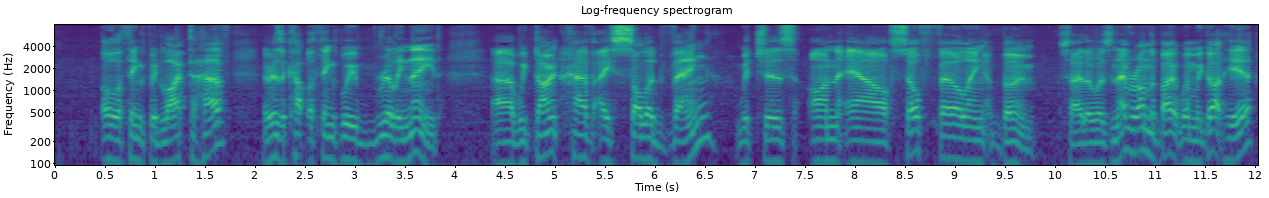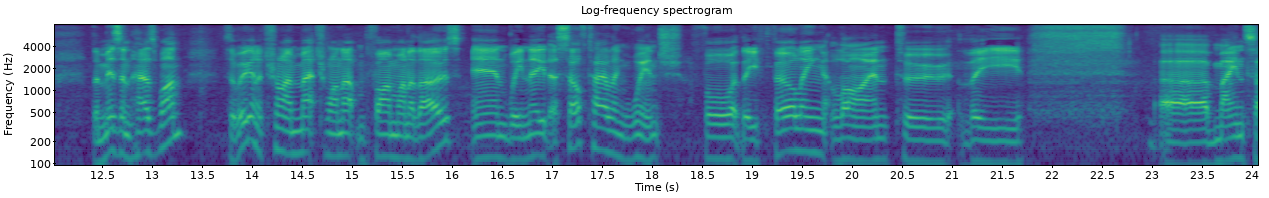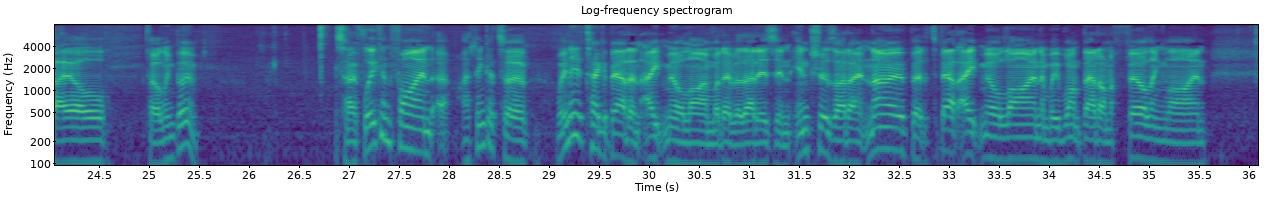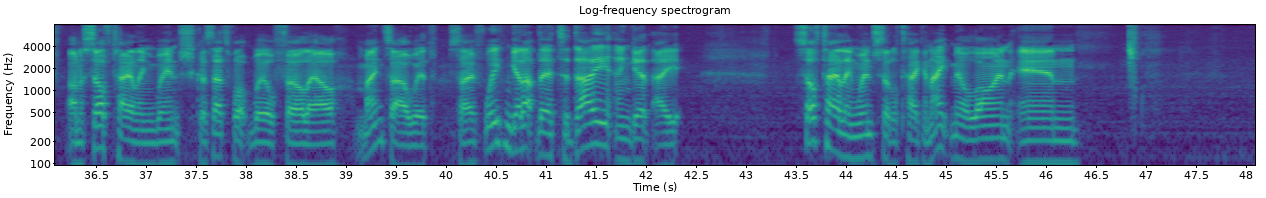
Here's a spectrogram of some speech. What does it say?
all the things we'd like to have, there is a couple of things we really need. Uh, we don't have a solid vang, which is on our self-furling boom. So there was never on the boat when we got here. The mizzen has one. So we're going to try and match one up and find one of those. And we need a self-tailing winch for the furling line to the uh, mainsail furling boom. So if we can find, uh, I think it's a, we need to take about an 8 mil line, whatever that is in inches, I don't know, but it's about 8 mil line and we want that on a furling line on a self-tailing winch because that's what we'll furl our mainsail with. So if we can get up there today and get a self-tailing winch that'll take an 8 mil line and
